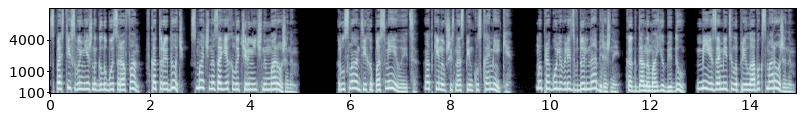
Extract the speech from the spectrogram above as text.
спасти свой нежно-голубой сарафан, в который дочь смачно заехала черничным мороженым. Руслан тихо посмеивается, откинувшись на спинку скамейки. Мы прогуливались вдоль набережной, когда на мою беду Мия заметила прилавок с мороженым.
